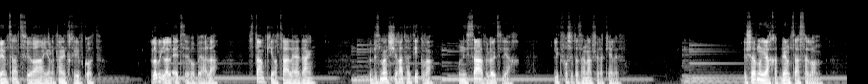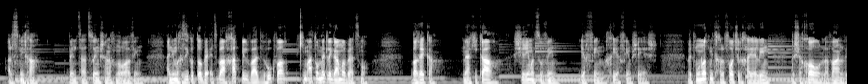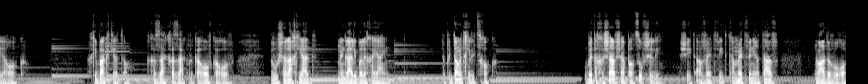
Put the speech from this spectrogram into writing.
באמצע הצפירה יונתן התחיל לבכות. לא בגלל עצב או בהלה, סתם כי רצה על הידיים. ובזמן שירת התקווה הוא ניסה ולא הצליח לתפוס את הזנב של הכלב. ישבנו יחד באמצע הסלון, על שמיכה, בין צעצועים שאנחנו אוהבים. אני מחזיק אותו באצבע אחת בלבד, והוא כבר כמעט עומד לגמרי בעצמו. ברקע, מהכיכר, שירים עצובים, יפים, הכי יפים שיש, ותמונות מתחלפות של חיילים בשחור, לבן וירוק. חיבקתי אותו, חזק חזק וקרוב קרוב, והוא שלח יד, נגע לי בלחיים, ופתאום התחיל לצחוק. הוא בטח חשב שהפרצוף שלי, שהתעוות והתכמת ונרטב, נועד עבורו.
